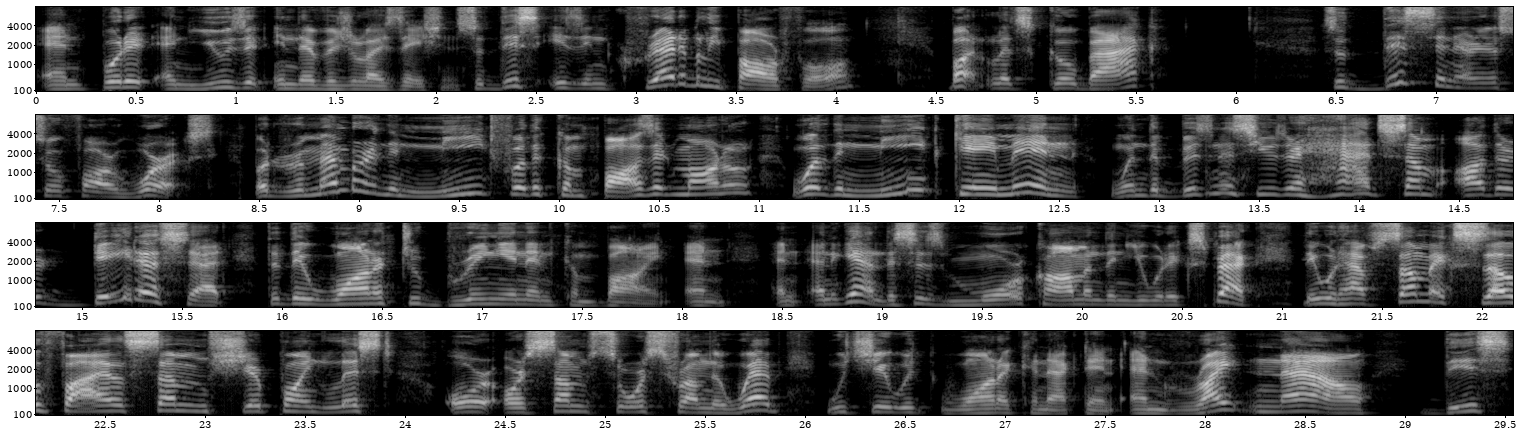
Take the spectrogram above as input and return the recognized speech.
and put it and use it in their visualization. So this is incredibly powerful. But let's go back so this scenario so far works. But remember the need for the composite model? Well, the need came in when the business user had some other data set that they wanted to bring in and combine. And, and, and again, this is more common than you would expect. They would have some Excel file, some SharePoint list, or, or some source from the web, which they would want to connect in. And right now, this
